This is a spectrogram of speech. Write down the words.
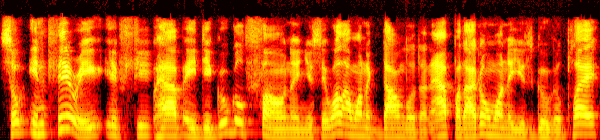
So in theory, if you have a Google phone and you say, well, I want to download an app, but I don't want to use Google Play,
